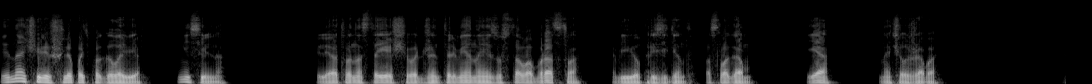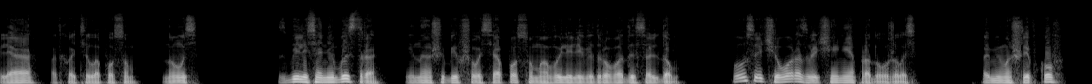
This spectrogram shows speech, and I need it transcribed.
и начали шлепать по голове. Не сильно. Клятва настоящего джентльмена из устава братства — объявил президент, — по слогам. «Я», — начал жаба. «Кля», — подхватил опоссум, — «нусь». Сбились они быстро, и на ошибившегося опоссума вылили ведро воды со льдом, после чего развлечение продолжилось. Помимо шлепков,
